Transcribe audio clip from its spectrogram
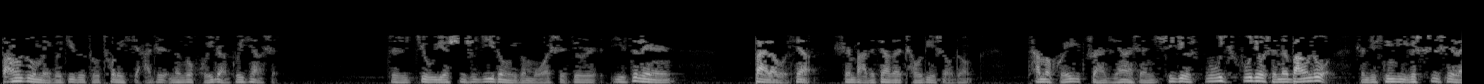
帮助美国基督徒脱离辖制，能够回转归向神。这是旧约史诗记中一个模式，就是以色列人拜了偶像，神把他交在仇敌手中，他们回转向神，需求呼呼救神的帮助，神就兴起一个事实来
